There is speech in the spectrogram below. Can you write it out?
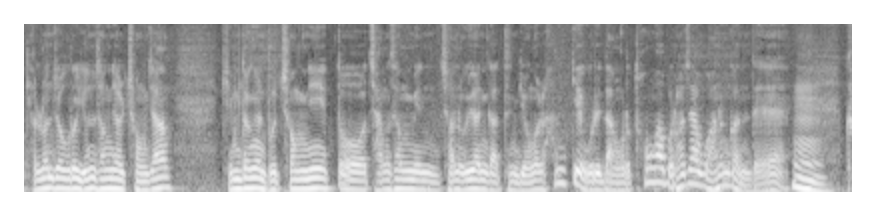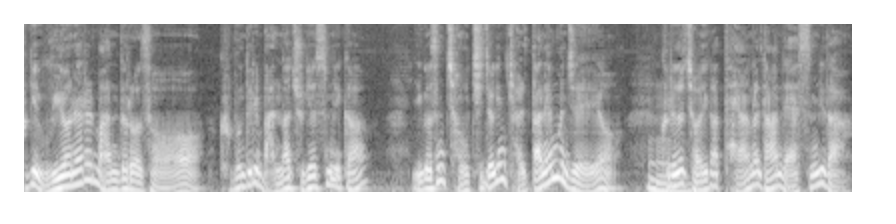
결론적으로 윤석열 총장 김동연 부총리 또 장성민 전 의원 같은 경우를 함께 우리 당으로 통합을 하자고 하는 건데 음. 그게 위원회를 만들어서 그분들이 만나 주겠습니까? 이것은 정치적인 결단의 문제예요. 음. 그래서 저희가 대안을 다 냈습니다.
